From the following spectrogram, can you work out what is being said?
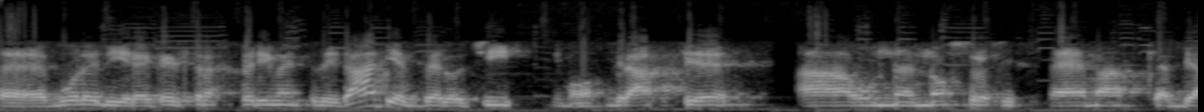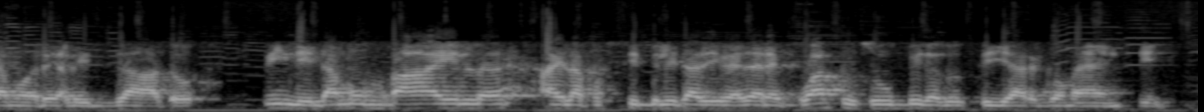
eh, vuole dire? Che il trasferimento dei dati è velocissimo grazie a un nostro sistema che abbiamo realizzato. Quindi da mobile hai la possibilità di vedere quasi subito tutti gli argomenti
